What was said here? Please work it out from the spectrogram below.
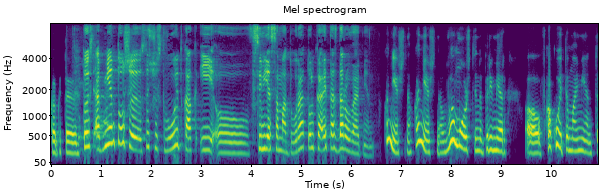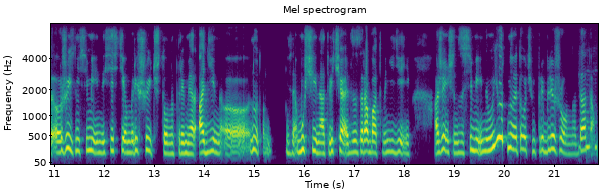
как это... То есть обмен тоже существует, как и э, в семье Самодура, только это здоровый обмен. Конечно, конечно. Вы можете, например, э, в какой-то момент э, жизни семейной системы решить, что, например, один, э, ну, там, не знаю, мужчина отвечает за зарабатывание денег, а женщина за семейный уют, но это очень приближенно, да, там,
